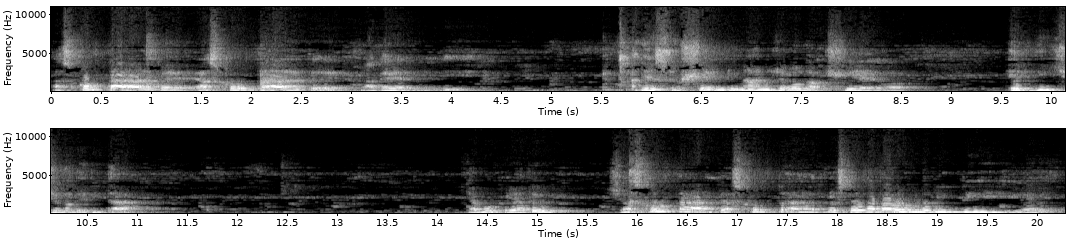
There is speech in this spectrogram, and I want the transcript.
ascoltate, ascoltate, fratelli, Adesso scende un angelo dal cielo e dice la verità. Siamo creatori, ci ascoltate, ascoltate, questa è la parola di Dio,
